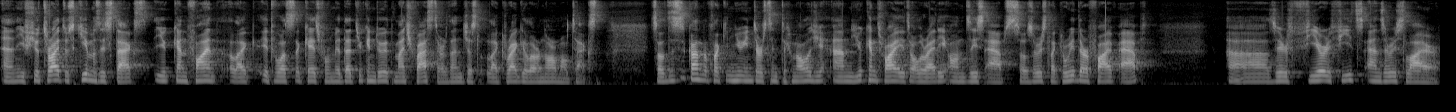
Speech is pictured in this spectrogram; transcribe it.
And if you try to skim this text you can find like it was the case for me that you can do it much faster than just like regular normal text. So this is kind of like a new interesting technology and you can try it already on these apps. So there is like Reeder 5 app uh, there's Fiery Feeds and there is Lire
